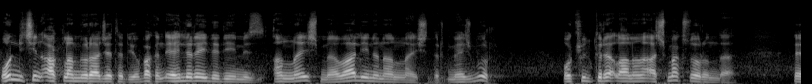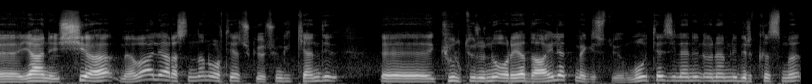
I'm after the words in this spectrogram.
Onun için akla müracaat ediyor. Bakın Ehl-i Rey dediğimiz anlayış Mevali'nin anlayışıdır. Mecbur. O kültürel alanı açmak zorunda. Ee, yani Şia Mevali arasından ortaya çıkıyor. Çünkü kendi e, kültürünü oraya dahil etmek istiyor. Mutezile'nin önemli bir kısmı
